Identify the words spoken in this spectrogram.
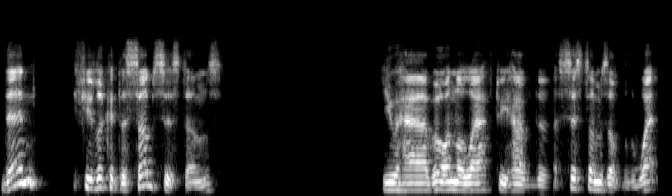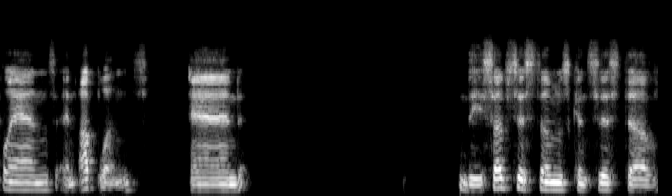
Then, if you look at the subsystems, you have on the left, you have the systems of the wetlands and uplands, and the subsystems consist of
